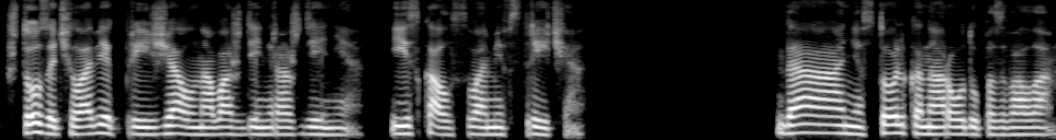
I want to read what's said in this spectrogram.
Что за человек приезжал на ваш день рождения и искал с вами встречи? Да, Аня столько народу позвала.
